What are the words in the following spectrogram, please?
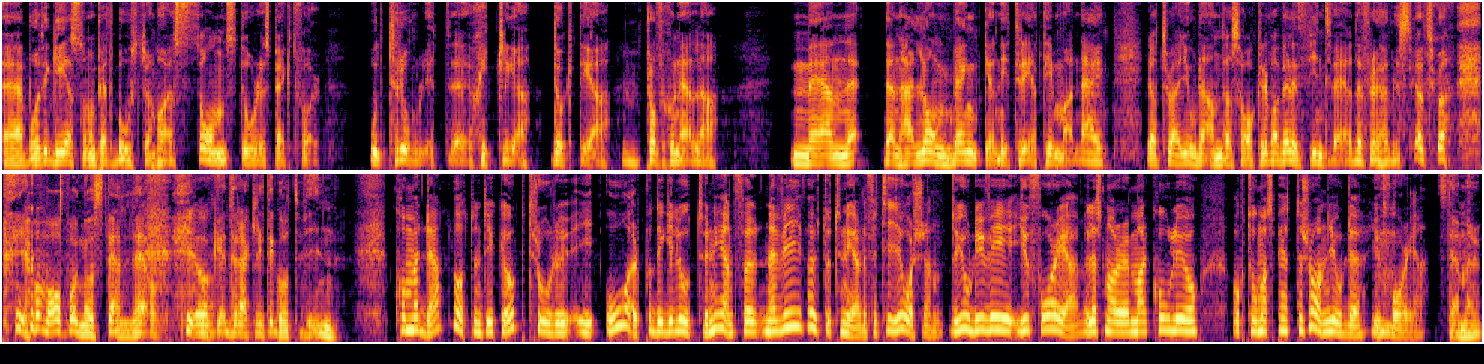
Eh, både Gesson och Peter Boström har jag sån stor respekt för. Otroligt eh, skickliga, duktiga, mm. professionella. Men den här långbänken i tre timmar, nej, jag tror jag gjorde andra saker. Det var väldigt fint väder för övrigt, så jag tror jag var på något ställe och, ja. och drack lite gott vin. Kommer den låten dyka upp tror du i år på Diggiloo-turnén? För när vi var ute och turnerade för tio år sedan, då gjorde vi Euphoria, eller snarare Markoolio och Thomas Pettersson gjorde Euphoria. Mm, stämmer.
